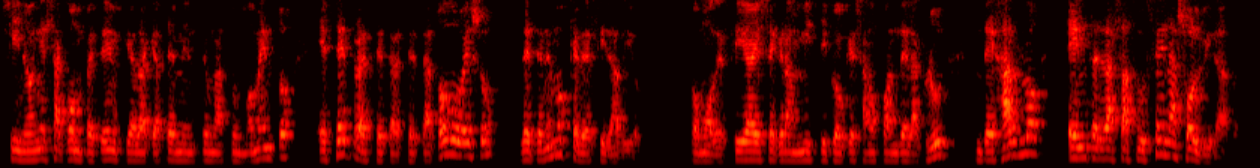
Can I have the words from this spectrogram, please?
sino en esa competencia a la que hace mención hace un momento, etcétera, etcétera, etcétera. Todo eso le tenemos que decir a Dios. Como decía ese gran místico que es San Juan de la Cruz, dejarlo entre las azucenas olvidado.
